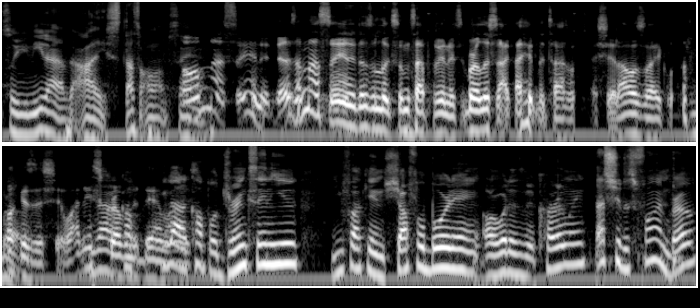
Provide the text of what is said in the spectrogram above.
So you need to have the ice. That's all I'm saying. Oh, I'm not saying it does. I'm not saying it doesn't look some type of innocent. Bro, listen, I got hypnotized with that shit. I was like, what the Bro, fuck is this shit? Why they you got, a scrubbing couple, the damn you got a ice? couple drinks in you. You fucking shuffleboarding or what is it, curling? That shit is fun, bro.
